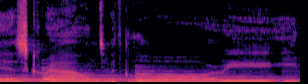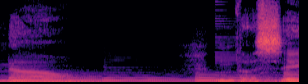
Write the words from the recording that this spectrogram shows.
is crowned with glory now. The Savior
